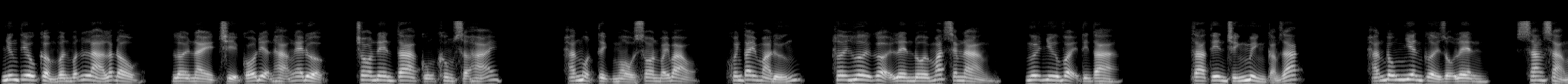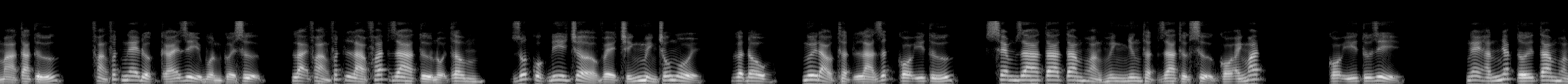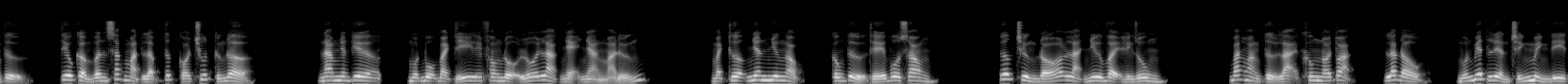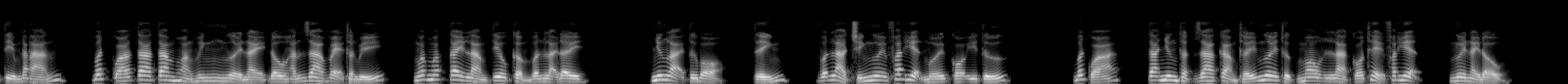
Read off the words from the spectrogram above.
Nhưng Tiêu Cẩm Vân vẫn là lắc đầu, lời này chỉ có điện hạ nghe được, cho nên ta cũng không sợ hãi. Hắn một tịch màu son váy bảo, khoanh tay mà đứng, hơi hơi gợi lên đôi mắt xem nàng, ngươi như vậy tin ta. Ta tin chính mình cảm giác. Hắn đông nhiên cười rộ lên, sang sảng mà ta tứ, phảng phất nghe được cái gì buồn cười sự, lại phảng phất là phát ra từ nội tâm, rốt cuộc đi trở về chính mình chỗ ngồi, gật đầu, ngươi đảo thật là rất có ý tứ, xem ra ta tam hoàng huynh nhưng thật ra thực sự có ánh mắt. Có ý tứ gì? Nghe hắn nhắc tới tam hoàng tử, tiêu cẩm vân sắc mặt lập tức có chút cứng đờ. Nam nhân kia, một bộ bạch y phong độ lỗi lạc nhẹ nhàng mà đứng. Mạch thượng nhân như ngọc, công tử thế vô song. Ước chừng đó là như vậy hình dung. Bát hoàng tử lại không nói toạc, lắc đầu, muốn biết liền chính mình đi tìm đáp án, bất quá ta tam hoàng huynh người này đâu hắn ra vẻ thần bí, ngoắc ngoắc tay làm tiêu cẩm vân lại đây. Nhưng lại từ bỏ, tính, vẫn là chính ngươi phát hiện mới có ý tứ. Bất quá, ta nhưng thật ra cảm thấy ngươi thực mau là có thể phát hiện, ngươi này đầu.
